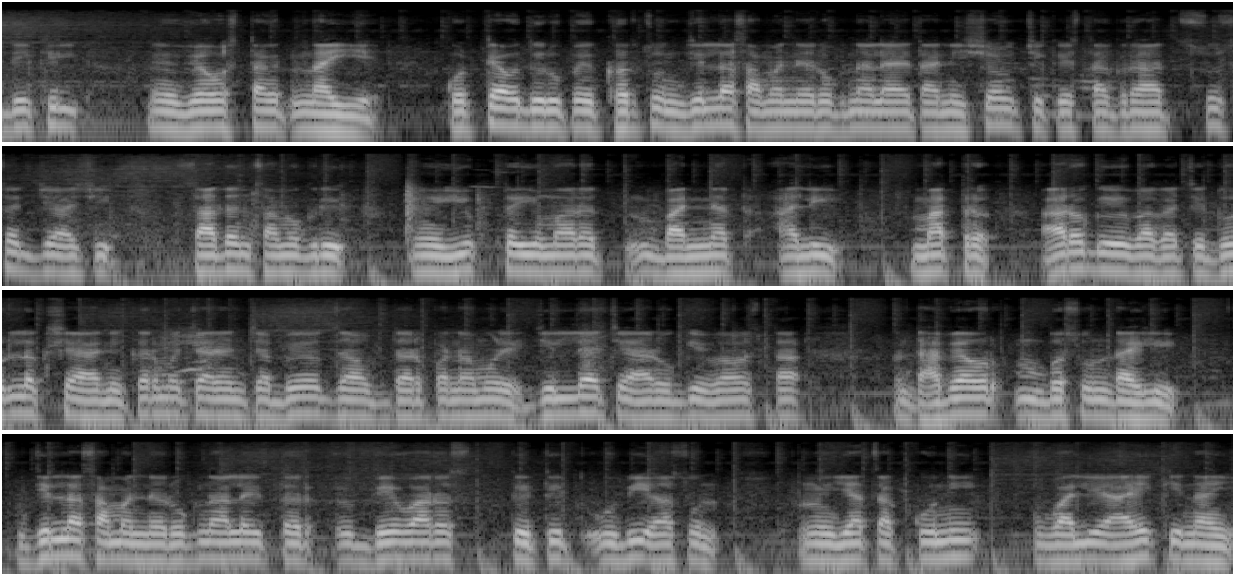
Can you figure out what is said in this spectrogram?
देखील व्यवस्था नाही आहे कोट्यावधी रुपये खर्चून जिल्हा सामान्य रुग्णालयात आणि शवचिकित्सागृहात सुसज्ज अशी साधनसामुग्री युक्त इमारत बांधण्यात आली. मात्र आरोग्य विभागाचे दुर्लक्ष आणि कर्मचाऱ्यांच्या बेजबाबदारपणामुळे जिल्ह्याची आरोग्य व्यवस्था धाब्यावर बसून राहिली. जिल्हा सामान्य रुग्णालय तर बेवारस स्थितीत उभी असून याचा कोणी वाली आहे की नाही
